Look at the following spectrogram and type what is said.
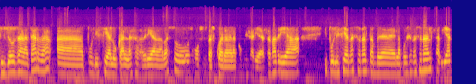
dijous a la tarda, eh, policia local de Sant Adrià de Besòs, Mossos d'Esquadra de la comissaria de Sant Adrià i Policia Nacional, també de la Policia Nacional, s'havien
